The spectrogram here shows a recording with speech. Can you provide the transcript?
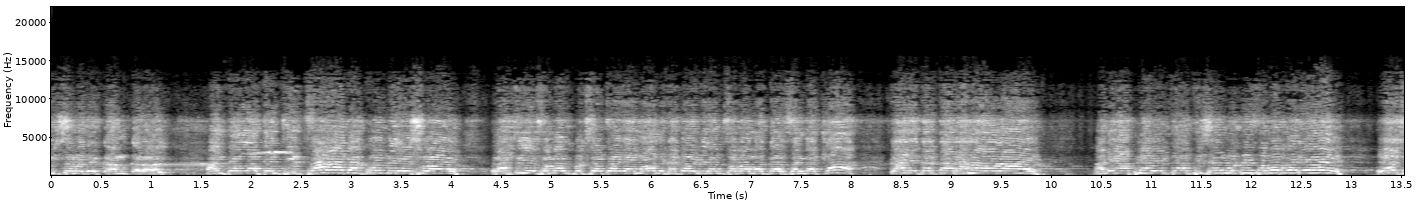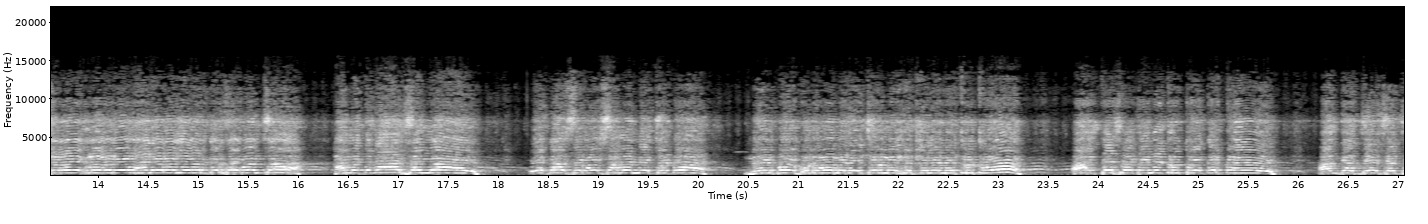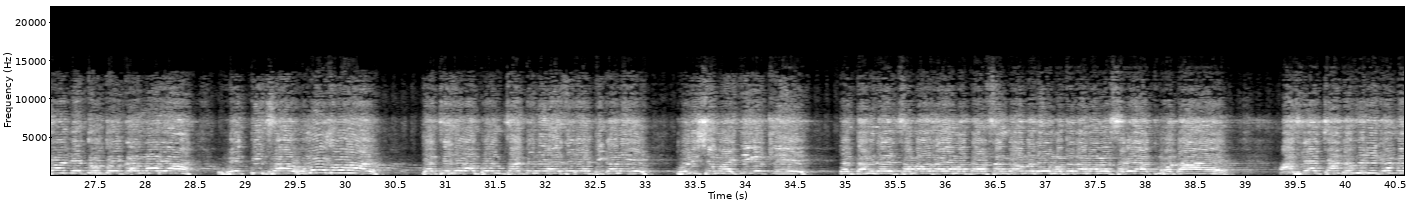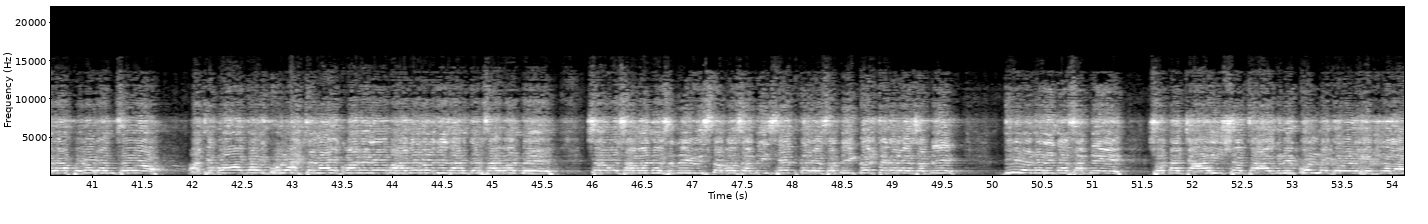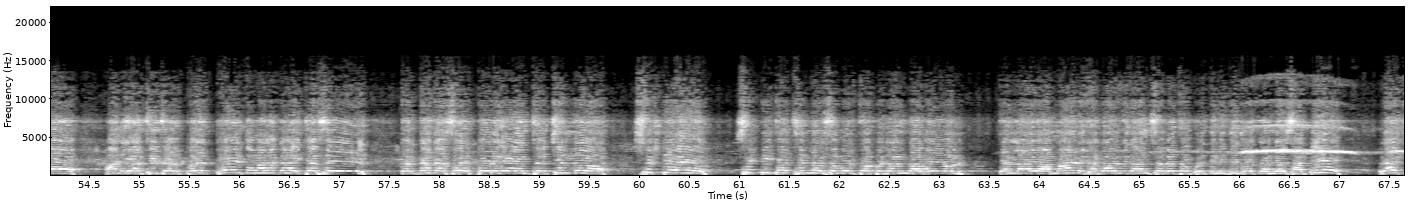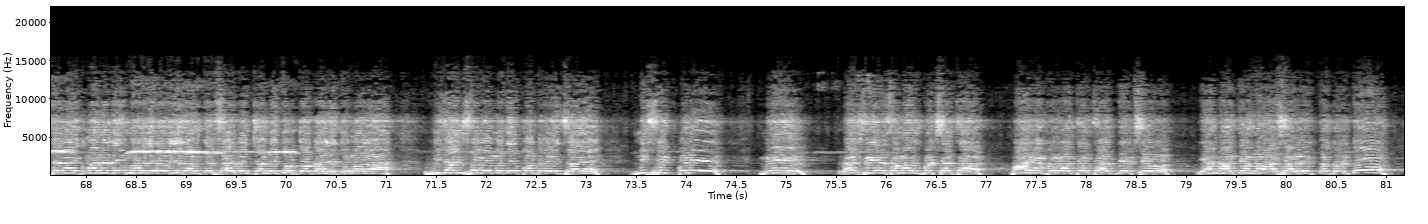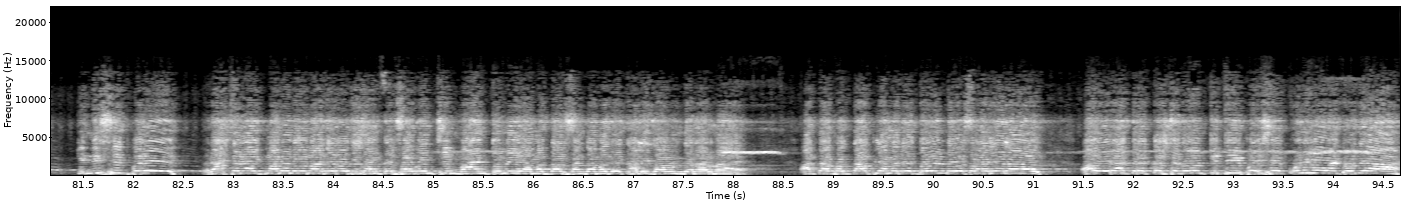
भविष्यामध्ये काम कराल. आणि त्यांना त्यांची जागा दाखवून दिल्याशिवाय राष्ट्रीय समाज पक्षाचा या मानखटा विधानसभा मतदारसंघातला कार्यकर्ता राहणार नाही. आणि आपल्यावरती अतिशय मोठी जबाबदारी आहे. राष्ट्रनायक माननीय महादेवराजे वाडकर साहेबांचा हा मतदारसंघ आहे. एका सर्वसामान्य छोट्या मेंढपाळ कुटुंबामध्ये जन्म घेतलेलं नेतृत्व आज देशाचं नेतृत्व करत आहे आणि त्या देशाचा नेतृत्व करणाऱ्या व्यक्तीचा उमेद माहिती घेतली तर धनगर समाज या मतदारसंघामध्ये मतदानाला सगळ्यात मोठा आहे. असल्या चाटुगिरी करणाऱ्या पुढाऱ्यांचं अजिबात ऐकून नेतृत्वाखाली तुम्हाला. विधानसभेमध्ये पाठवायचं आहे. निश्चितपणे मी राष्ट्रीय समाज पक्षाचा महाराष्ट्र राज्याचा अध्यक्ष या नात्यानं आशा व्यक्त करतो की निश्चितपणे राष्ट्रनायक माननीय महादेवराजी शंकर साहेबांची मान तुम्ही या मतदारसंघामध्ये खाली जाऊन देणार नाही. आता फक्त आपल्यामध्ये दोन दिवस राहिलेला आहेत. अहोरात्र कष्ट करून किती पैसे कोणी वाटू द्या.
